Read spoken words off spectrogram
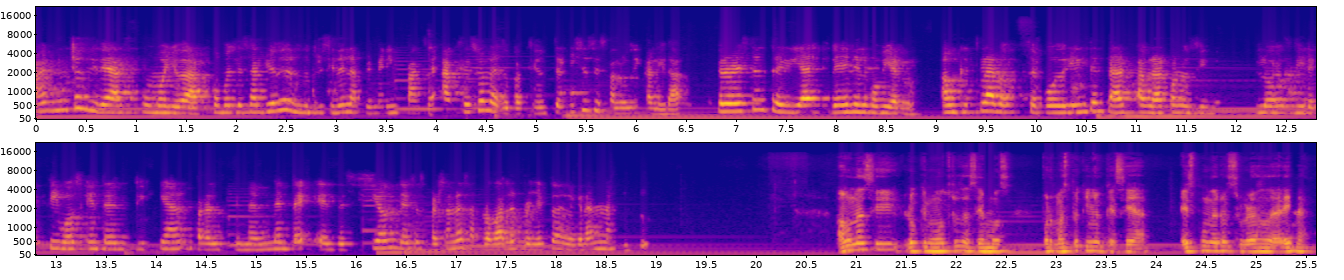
hay muchas ideas como ayudar, como el desarrollo de la nutrición en la primera infancia, acceso a la educación, servicios de salud y calidad, pero esta entrevía en el gobierno, aunque claro, se podría intentar hablar con los, los directivos entenderían para finalmente el decisión de esas personas aprobar el proyecto de gran magnitud. Aún así, lo que nosotros hacemos, por más pequeño que sea, es poner nuestro grano de arena.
